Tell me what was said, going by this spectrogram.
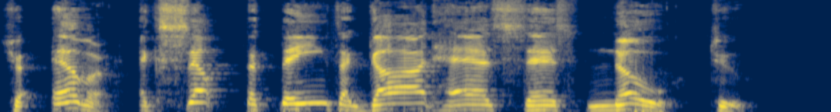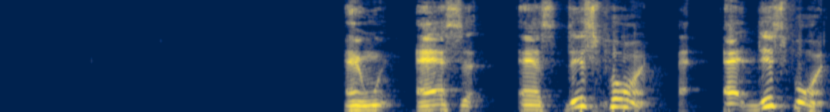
should ever accept the things that God has says no to. And as, as this point, at this point,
